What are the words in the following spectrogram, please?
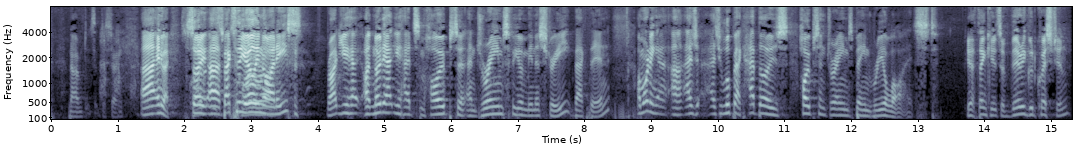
no, I'm just, just joking. Uh, anyway, so uh, back to the early 90s. Right, you had, no doubt you had some hopes and dreams for your ministry back then. I'm wondering, as, as you look back, have those hopes and dreams been realised? Yeah, thank you. It's a very good question.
